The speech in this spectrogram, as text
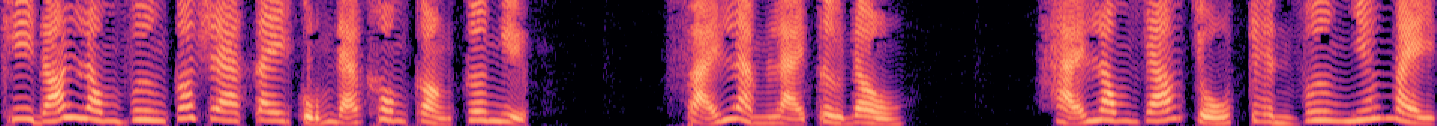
Khi đó Long Vương có ra tay cũng đã không còn cơ nghiệp. Phải làm lại từ đầu. Hải Long giáo chủ kình vương nhớ mày,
